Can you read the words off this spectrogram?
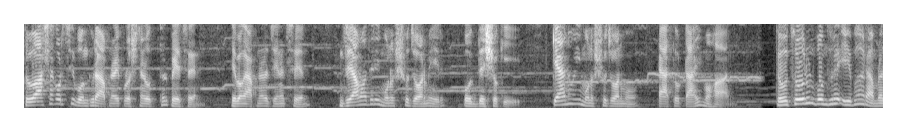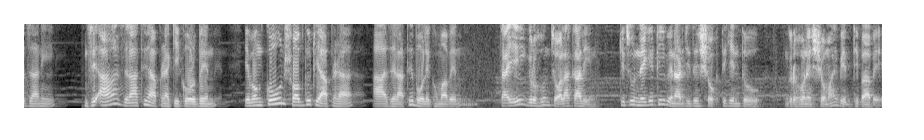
তো আশা করছি বন্ধুরা আপনার এই প্রশ্নের উত্তর পেয়েছেন এবং আপনারা জেনেছেন যে আমাদের এই মনুষ্য জন্মের উদ্দেশ্য কি। কেন এই মনুষ্য জন্ম এতটাই মহান? তো চলুন বন্ধুরা, এবার আমরা জানি যে আজ রাতে আপনারা কি করবেন এবং কোন শব্দটি আপনারা আজ রাতে বলে ঘুমাবেন। তাই এই গ্রহণ চলাকালীন কিছু নেগেটিভ এনার্জিদের শক্তি কিন্তু গ্রহণের সময় বৃদ্ধি পাবে।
